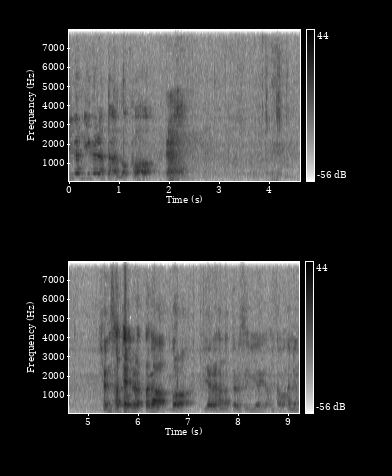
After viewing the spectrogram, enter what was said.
지금 이걸 갖다가 놓고 현 사태를 갖다가 뭐 예를 하나 들어서 이야기를 한다고 하면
